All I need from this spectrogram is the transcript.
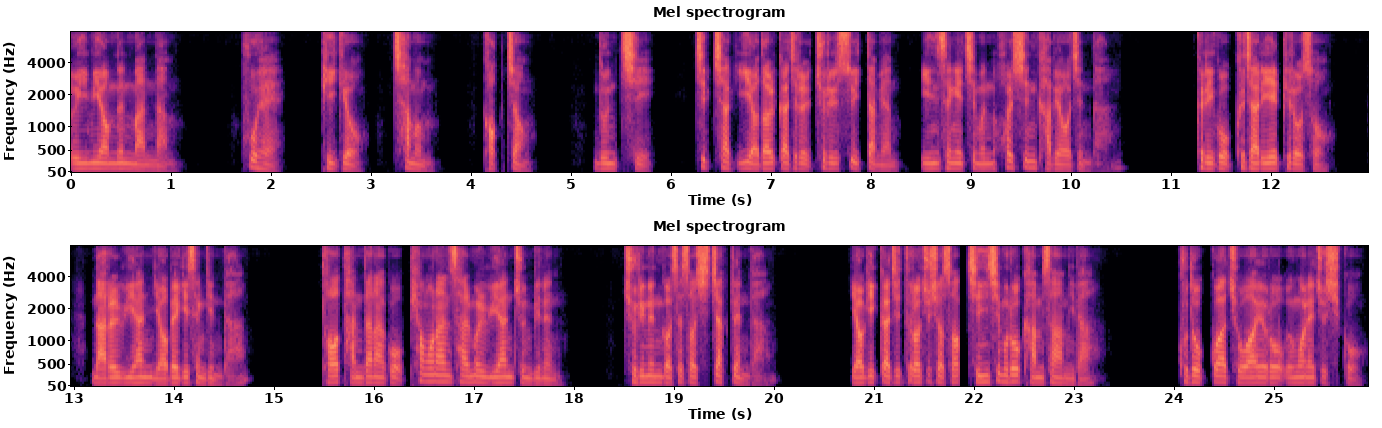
의미 없는 만남, 후회, 비교, 참음, 걱정, 눈치, 집착 이 여덟 가지를 줄일 수 있다면 인생의 짐은 훨씬 가벼워진다. 그리고 그 자리에 비로소 나를 위한 여백이 생긴다. 더 단단하고 평온한 삶을 위한 준비는 줄이는 것에서 시작된다. 여기까지 들어주셔서 진심으로 감사합니다. 구독과 좋아요로 응원해주시고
